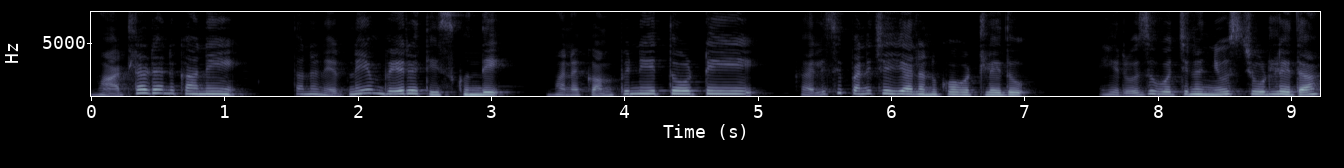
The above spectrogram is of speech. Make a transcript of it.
మాట్లాడాను కానీ తన నిర్ణయం వేరే తీసుకుంది. మన కంపెనీతోటి కలిసి పని చేయాలనుకోవట్లేదు. ఈరోజు వచ్చిన న్యూస్ చూడలేదా?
